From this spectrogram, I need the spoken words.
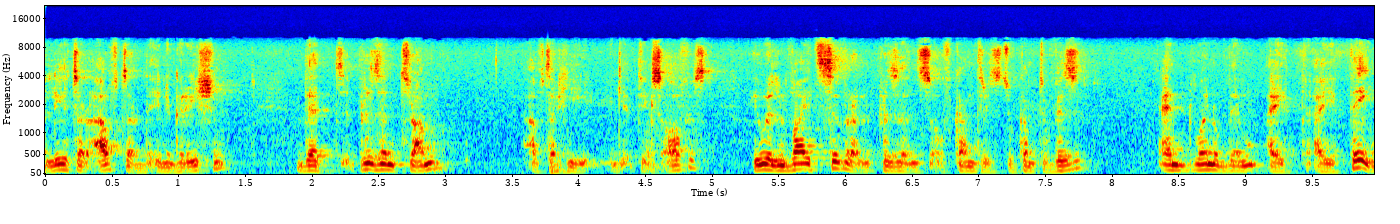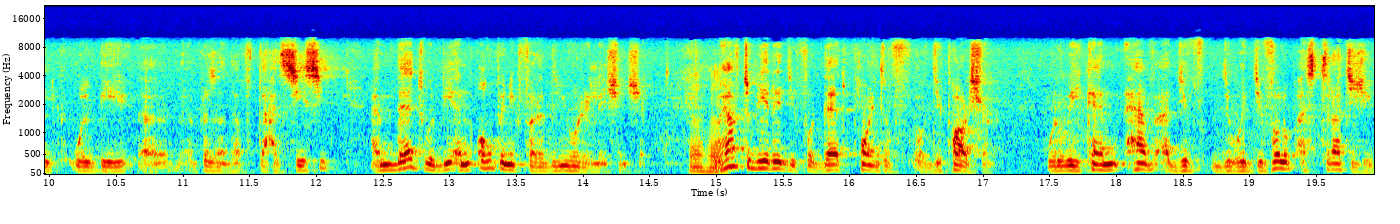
later after the inauguration that President Trump, after he get, takes office, he will invite several presidents of countries to come to visit. And one of them, I, I think, will be uh, President al-Sisi, and that will be an opening for the new relationship. We have to be ready for that point of, of departure, where we can have a dev- we develop a strategy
